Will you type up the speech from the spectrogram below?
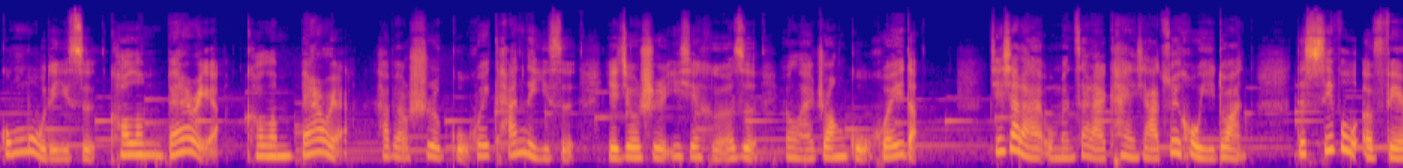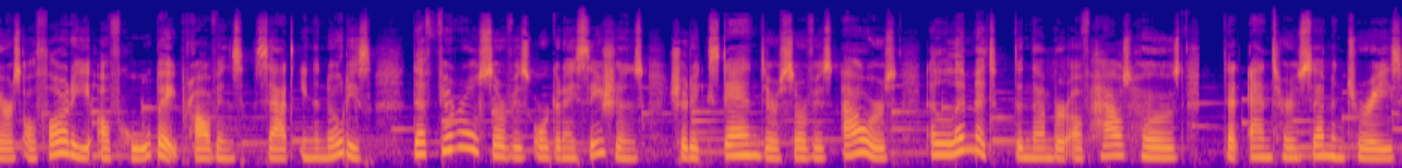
公墓的意思，columbarium，columbarium，它表示骨灰龛的意思，也就是一些盒子用来装骨灰的。接下来我们再来看一下最后一段。The Civil Affairs Authority of Hubei Province said in a notice that funeral service organizations should extend their service hours and limit the number of households that enter cemeteries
